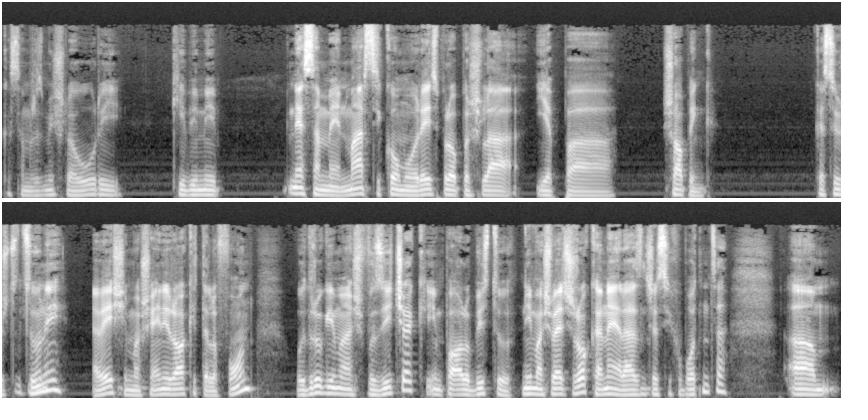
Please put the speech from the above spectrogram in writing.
ki sem razmišljal o uri, ki bi mi, ne samo meni, marsikomu res prav prišla, je pa shopping. Ker si v štucuni, a veš, imaš v eni roki telefon, v drugi imaš voziček in pa v bistvu nimaš več roka, ne, razen če si hobotnica. Um,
